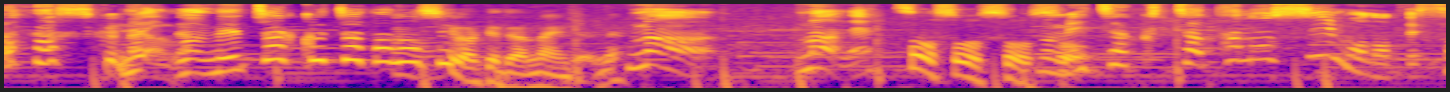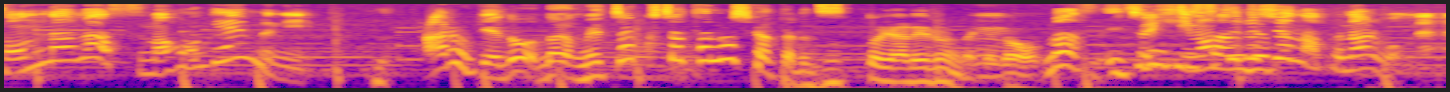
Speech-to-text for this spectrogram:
楽しくいや、ないんだまあ、めちゃくちゃ楽しいわけではないんだよね。まあまあね。そうそうそうそう。まあめちゃくちゃ楽しいものってそんなまあスマホゲームにあるけど、だからめちゃくちゃ楽しかったらずっとやれるんだけど、まあ、1日暇つぶし30はなくなるもんね。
